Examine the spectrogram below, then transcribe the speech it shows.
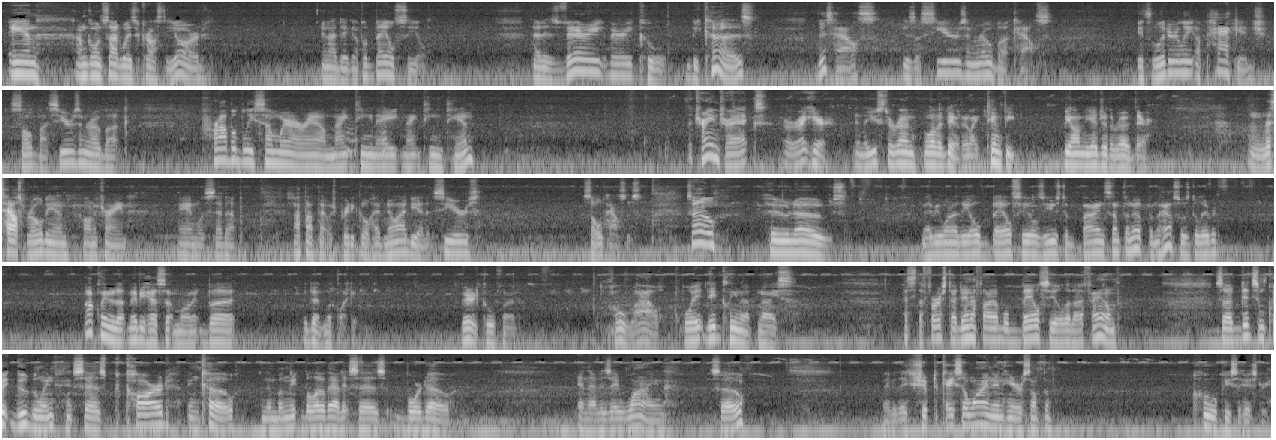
And I'm going sideways across the yard and I dig up a bale seal. That is very, very cool because this house is a Sears and Roebuck house. It's literally a package sold by Sears and Roebuck probably somewhere around 1908, 1910. The train tracks are right here and they used to run, well they do, they're like 10 feet beyond the edge of the road there. And this house rolled in on a train and was set up. I thought that was pretty cool. Had no idea that Sears sold houses. So, who knows? Maybe one of the old bale seals used to bind something up when the house was delivered. I'll clean it up. Maybe it has something on it, but it doesn't look like it. Very cool find. Oh, wow. Boy, it did clean up nice. That's the first identifiable bale seal that I found. So I did some quick Googling. It says Picard and Co. And then below that it says Bordeaux and that is a wine. So, maybe they shipped a case of wine in here or something. Cool piece of history.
